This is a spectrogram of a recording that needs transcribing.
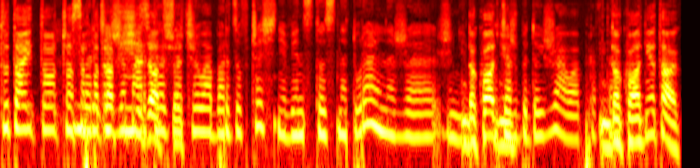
tutaj to czasem Bardziej, potrafi że Marta się zatrzeć. zaczęła bardzo wcześnie, więc to jest naturalne, że, że nie Dokładnie. chociażby dojrzała, prawda? Dokładnie tak.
